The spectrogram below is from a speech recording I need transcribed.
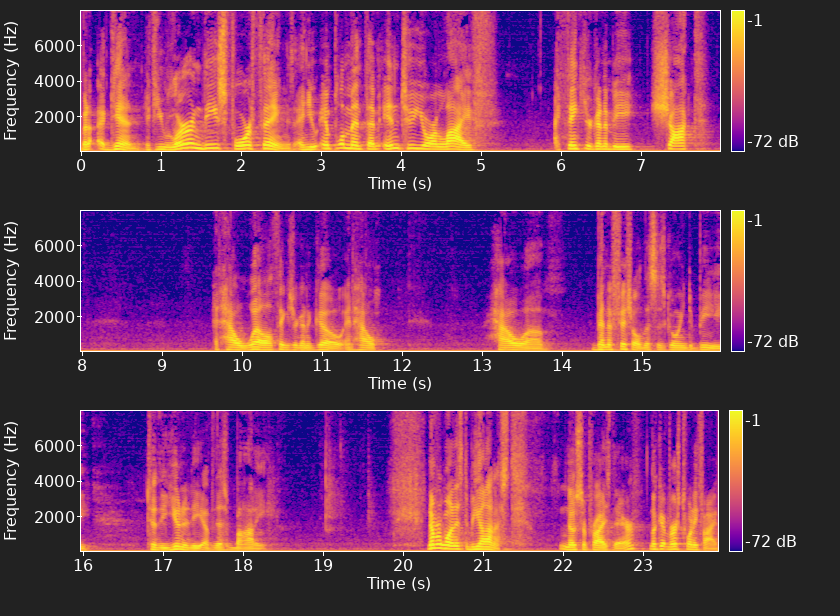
But again, if you learn these four things and you implement them into your life, I think you're going to be shocked at how well things are going to go and how, how uh, beneficial this is going to be to the unity of this body. Number one is to be honest. No surprise there. Look at verse 25.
